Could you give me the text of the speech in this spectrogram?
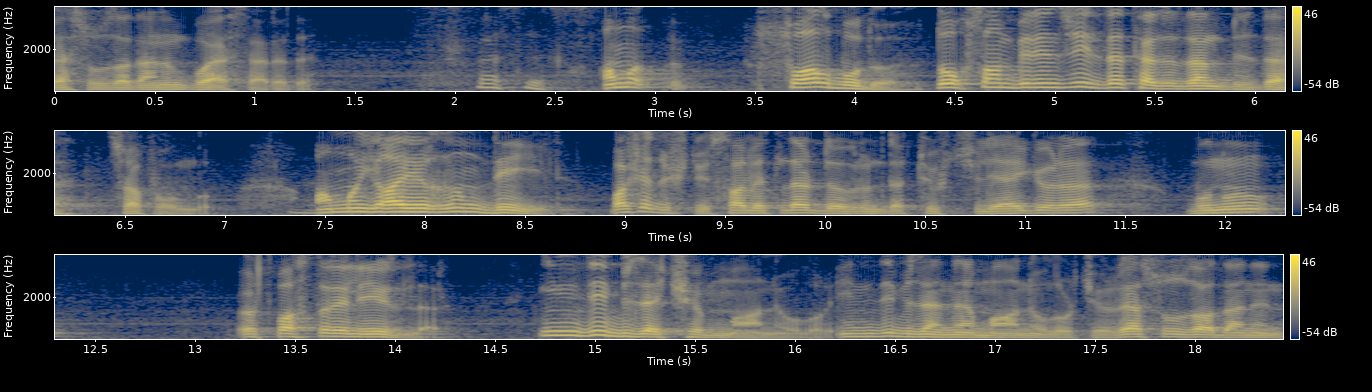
Rəsulzadənin bu əsəridir. Şübhəsiz. Amma sual budur. 91-ci ildə təzədən bizdə çap olunub. Amma yayığın deyil. Başa düşdük, Sovetlər dövründə türkçiliyə görə bunu örtbasdır eləyirdilər. İndi bizə kim mane olur? İndi bizə nə mane olur ki, Rəsulzadənin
